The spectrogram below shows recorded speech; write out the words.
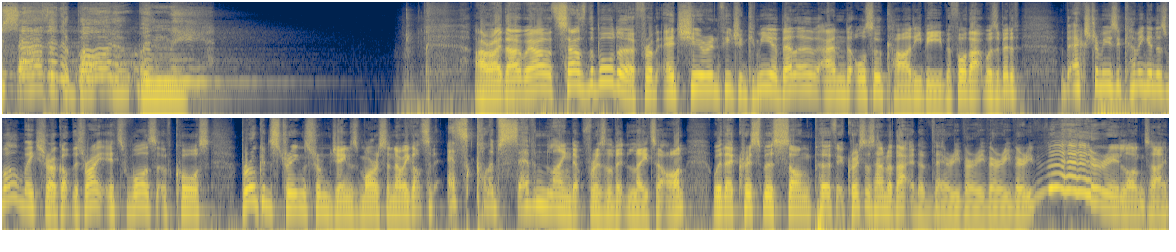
Come south of the border with me. All right, there we are. South of the Border from Ed Sheeran featuring Camila Cabello and also Cardi B. Before that was a bit of extra music coming in as well. Make sure I got this right. It was, of course, Broken Strings from James Morrison. Now, we got some S Club 7 lined up for us a little bit later on with their Christmas song Perfect Christmas. I haven't that in a very, very, very, very, very long time.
